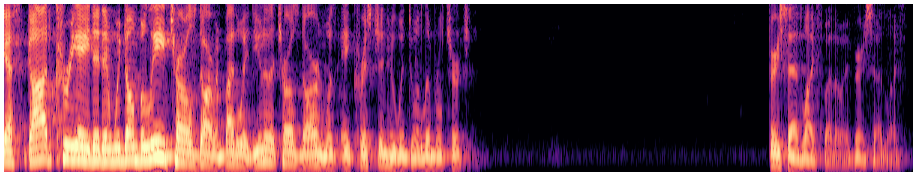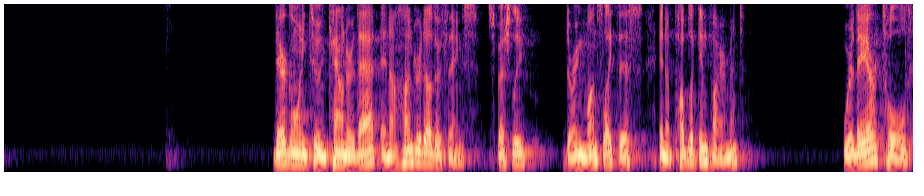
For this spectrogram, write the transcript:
Yes, God created, and we don't believe Charles Darwin. By the way, do you know that Charles Darwin was a Christian who went to a liberal church? Very sad life, by the way, very sad life. They're going to encounter that and a hundred other things, especially during months like this in a public environment where they are told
